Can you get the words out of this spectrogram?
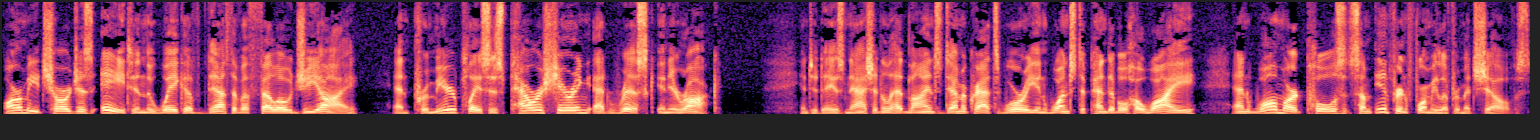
Army charges eight in the wake of death of a fellow GI, and Premier places power sharing at risk in Iraq. In today's national headlines, Democrats worry in once dependable Hawaii, and Walmart pulls some infant formula from its shelves.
